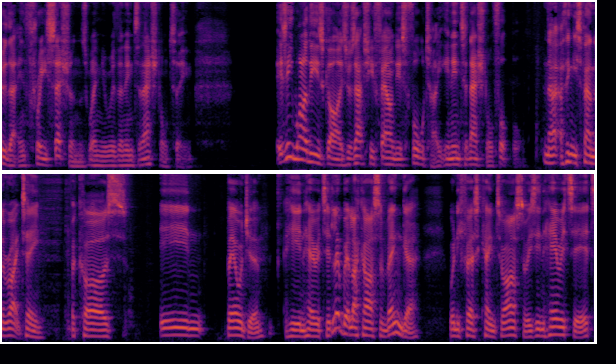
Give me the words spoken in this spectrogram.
do that in three sessions when you're with an international team. Is he one of these guys who's actually found his forte in international football? No, I think he's found the right team because in Belgium, he inherited a little bit like Arsene Wenger when he first came to Arsenal. He's inherited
